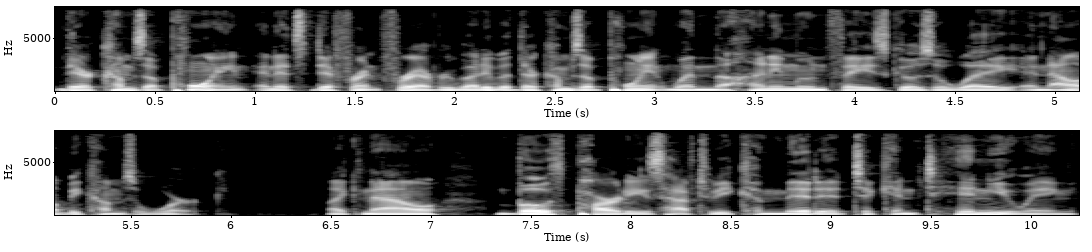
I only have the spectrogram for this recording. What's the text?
there comes a point, and it's different for everybody, but there comes a point when the honeymoon phase goes away and now it becomes work. Like now both parties have to be committed to continuing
